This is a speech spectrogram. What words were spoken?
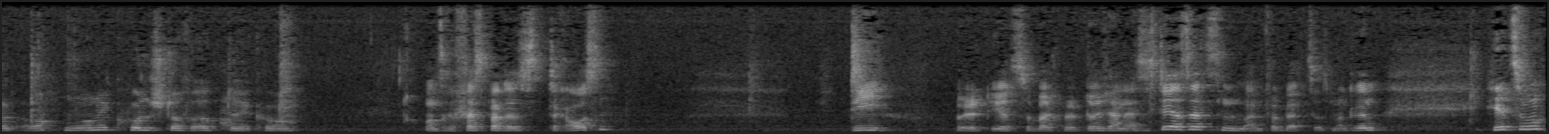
halt auch nur eine Kunststoffabdeckung. Unsere Festplatte ist draußen. Die würdet ihr zum Beispiel durch eine SSD ersetzen. Fall bleibt es erstmal drin. Hierzu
